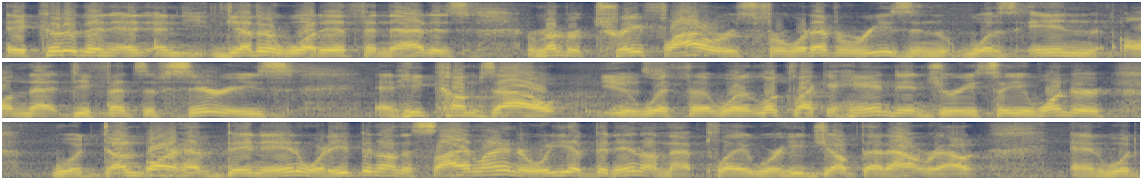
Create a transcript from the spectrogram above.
It could have been. And, and the other what if, and that is, remember Tre Flowers for whatever reason was in on that defensive series, and he comes out yes. with a, what it looked like a hand injury. So you wonder, would Dunbar have been in? Would he have been on the sideline, or would he have been in on that play where he jumped that out route? And would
